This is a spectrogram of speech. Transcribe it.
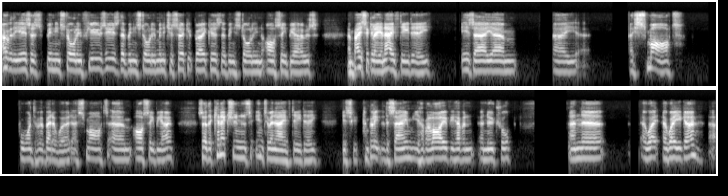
over the years has been installing fuses, they've been installing miniature circuit breakers, they've been installing RCBOs, and basically an AFDD is a um, a a smart, for want of a better word, a smart um, RCBO. So the connections into an AFDD is completely the same. You have a live, you have a, a neutral, and uh, away away you go. Uh,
